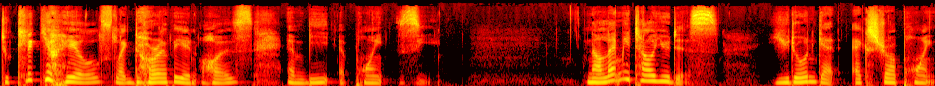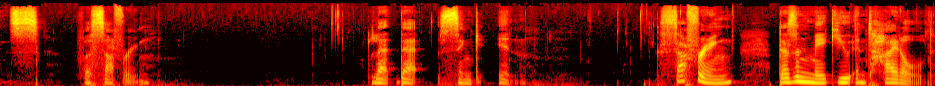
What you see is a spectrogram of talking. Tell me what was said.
to click your heels like Dorothy in Oz and be at point Z. Now, let me tell you this you don't get extra points for suffering. Let that sink in. Suffering doesn't make you entitled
